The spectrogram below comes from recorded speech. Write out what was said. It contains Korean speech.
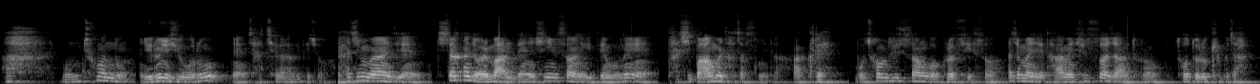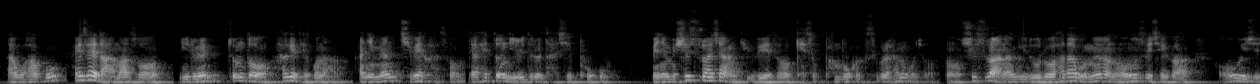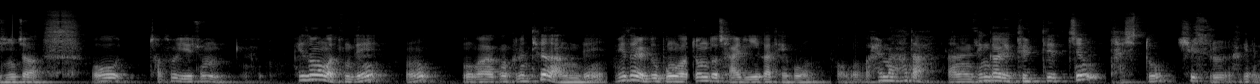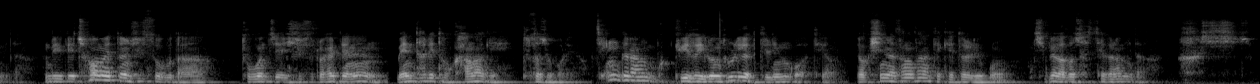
아 멍청한 놈 이런 식으로 예, 자책을 하게 되죠. 하지만 이제 시작한 지 얼마 안 된 신입사원이기 때문에 다시 마음을 다잡습니다. 아 그래. 뭐 처음 실수한 거 그럴 수 있어. 하지만 이제 다음에 실수하지 않도록 더 노력해보자. 라고 하고 회사에 남아서 일을 좀 더 하게 되거나 아니면 집에 가서 내가 했던 일들을 다시 보고 왜냐면 실수를 하지 않기 위해서 계속 반복 학습을 하는 거죠. 어, 실수를 안 하기 노력하다 보면 어느새 제가 어 이제 진짜 어 잡솔 얘좀 회사원 같은데? 어 뭔가 약간 그런 티가 나는데 회사 일도 뭔가 좀 더 잘 이해가 되고 어, 뭔가 할만하다라는 생각이 들 때쯤 다시 또 실수를 하게 됩니다. 근데 이제 처음 했던 실수보다 두 번째 실수를 할 때는 멘탈이 더 강하게 부서져 버려요. 쨍그랑 막 뒤에서 이런 소리가 들리는 것 같아요. 역시나 상사한테 개털리고 집에 가서 자책을 합니다. 하씨,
